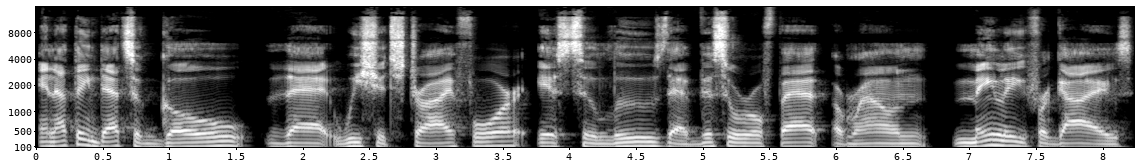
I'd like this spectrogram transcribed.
And I think that's a goal that we should strive for is to lose that visceral fat around mainly for guys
